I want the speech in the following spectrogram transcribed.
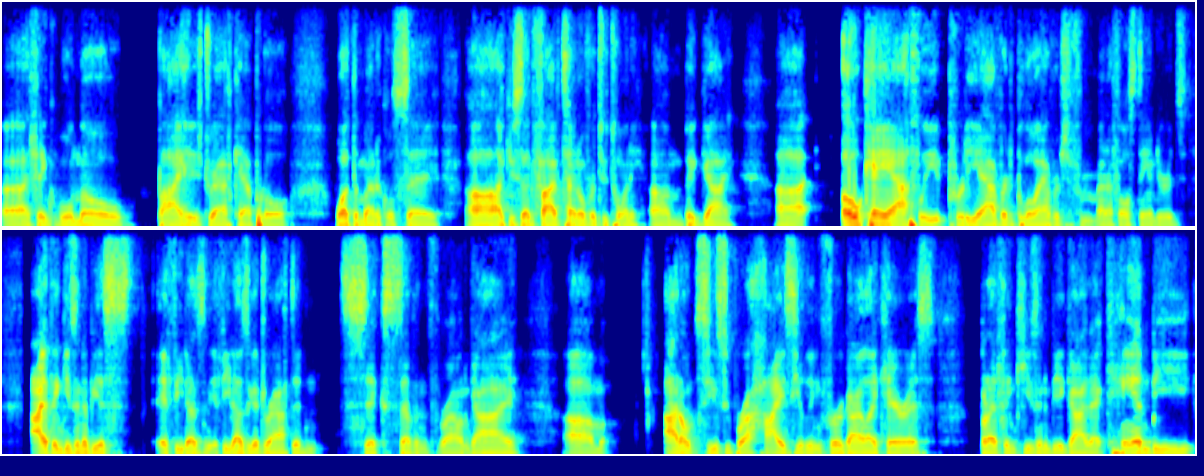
Uh, I think we'll know by his draft capital what the medicals say. Uh, like you said, 5'10 over 220, um, big guy. Uh, okay athlete, pretty average, below average from NFL standards. I think he's going to be a, if he doesn't, if he doesn't get drafted, sixth, seventh round guy. Um, I don't see a super high ceiling for a guy like Harris, but I think he's going to be a guy that can be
